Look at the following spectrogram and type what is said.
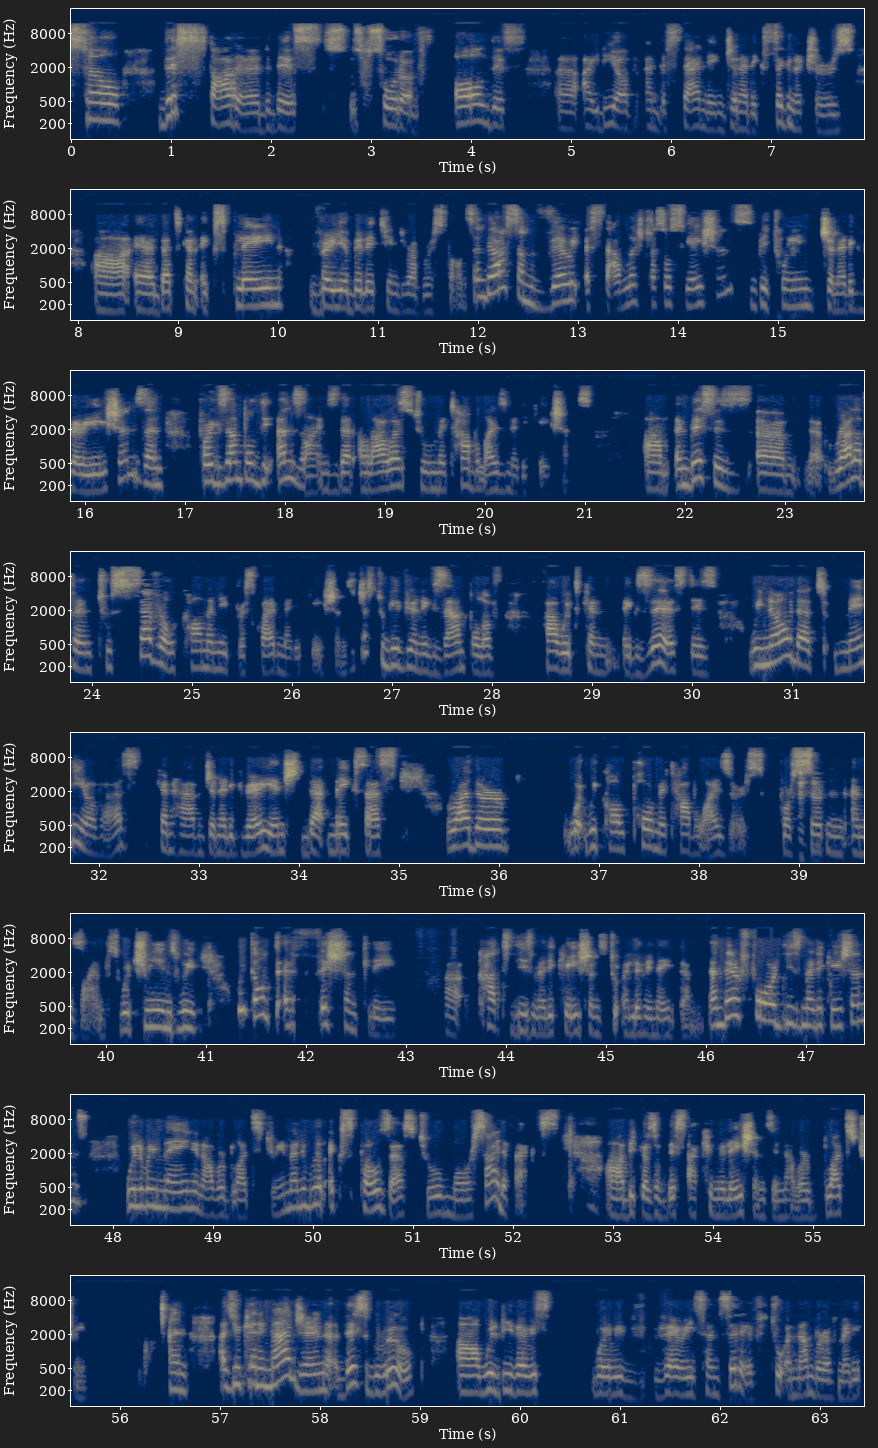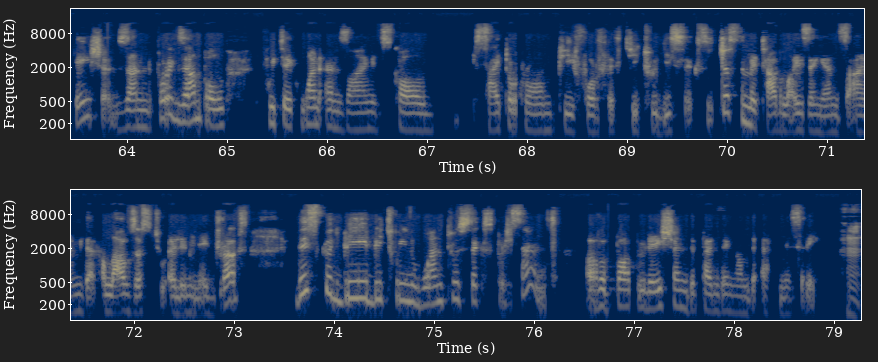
So this started this sort of all this uh, idea of understanding genetic signatures uh, that can explain variability in drug response. And there are some very established associations between genetic variations and, for example, the enzymes that allow us to metabolize medications. Um, and this is um, relevant to several commonly prescribed medications. Just to give you an example of how it can exist is we know that many of us can have genetic variants that makes us rather what we call poor metabolizers for mm-hmm. certain enzymes, which means we we don't efficiently uh, cut these medications to eliminate them, and therefore these medications will remain in our bloodstream and it will expose us to more side effects uh, because of this accumulations in our bloodstream. And as you can imagine, this group uh, will be very very very sensitive to a number of medications. And for example if we take one enzyme it's called cytochrome p450-2d6 it's just a metabolizing enzyme that allows us to eliminate drugs. This could be between 1 to 6 percent of a population depending on the ethnicity hmm.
